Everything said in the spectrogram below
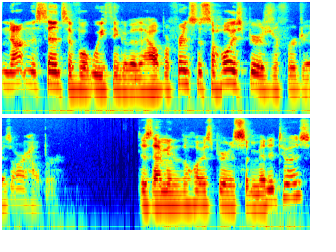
not in the sense of what we think of as a helper. For instance, the Holy Spirit is referred to as our helper. Does that mean that the Holy Spirit is submitted to us?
